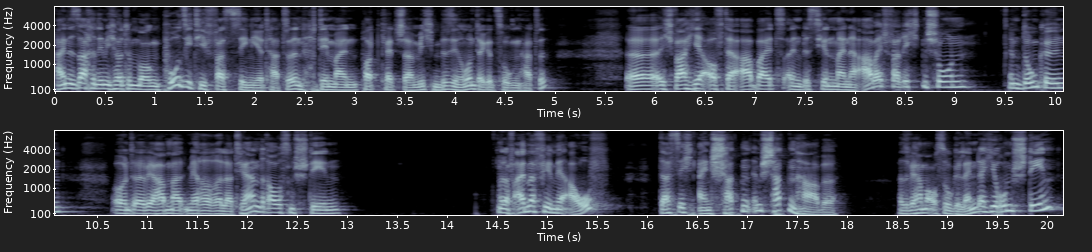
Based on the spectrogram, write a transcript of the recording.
Eine Sache, die mich heute Morgen positiv fasziniert hatte, nachdem mein Podcatcher mich ein bisschen runtergezogen hatte. Äh, ich war hier auf der Arbeit ein bisschen meine Arbeit verrichten schon im Dunkeln und äh, wir haben halt mehrere Laternen draußen stehen. Und auf einmal fiel mir auf, dass ich einen Schatten im Schatten habe. Also wir haben auch so Geländer hier rumstehen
